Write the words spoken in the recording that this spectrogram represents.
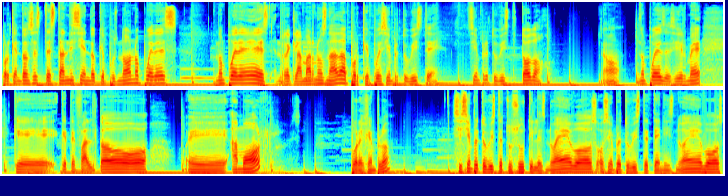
Porque entonces te están diciendo que pues no, no puedes, no puedes reclamarnos nada porque pues siempre tuviste, siempre tuviste todo. ¿No? No puedes decirme que, que te faltó eh, amor, por ejemplo, si siempre tuviste tus útiles nuevos, o siempre tuviste tenis nuevos,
